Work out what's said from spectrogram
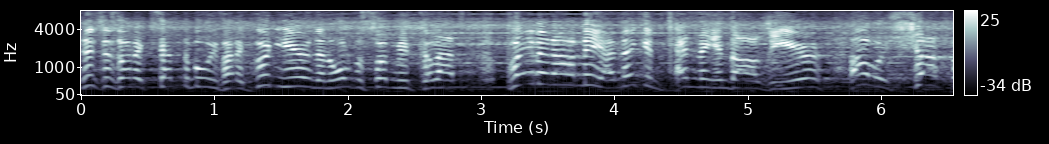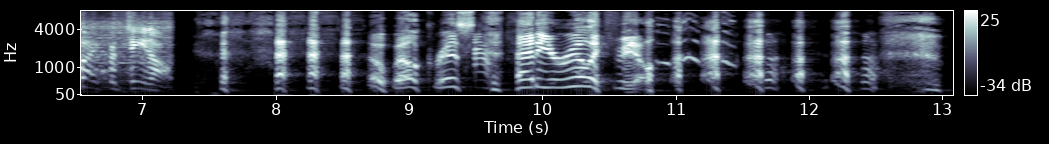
This is unacceptable. We've had a good year, and then all of a sudden we've collapsed. Blame it on me. I'm making $10 million a year. I was shocked by Pitino. well, Chris, how do you really feel?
